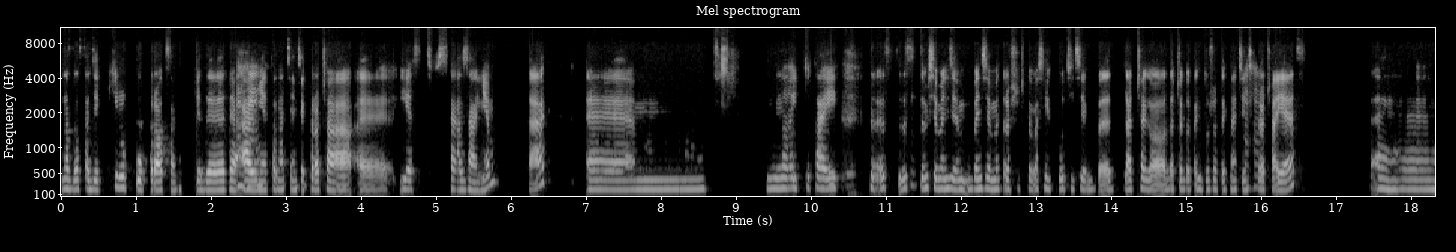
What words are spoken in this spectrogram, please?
na zasadzie kilku procent, kiedy realnie to nacięcie krocza e, jest wskazaniem, tak? No i tutaj z, z tym się będziemy, będziemy troszeczkę właśnie kłócić, jakby dlaczego, dlaczego tak dużo tych nacięć Mhm. krocza jest. E,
